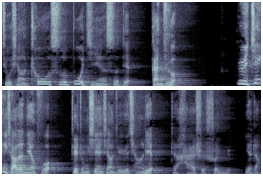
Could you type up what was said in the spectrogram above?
就像抽丝剥茧似的感觉？越静下来念佛，这种现象就越强烈，这还是属于业障。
